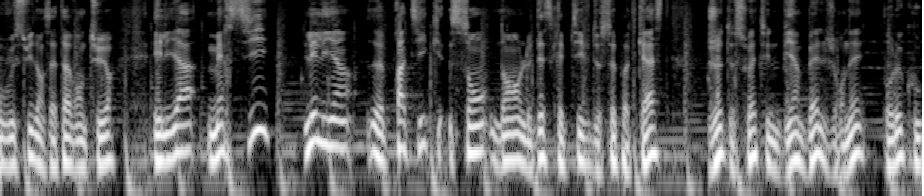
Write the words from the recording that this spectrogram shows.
vous suit dans cette aventure. Il y a merci. Les liens euh, pratiques sont dans le descriptif de ce podcast. Je te souhaite une bien belle journée pour le coup.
